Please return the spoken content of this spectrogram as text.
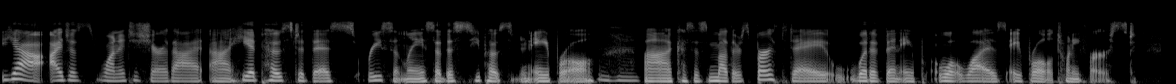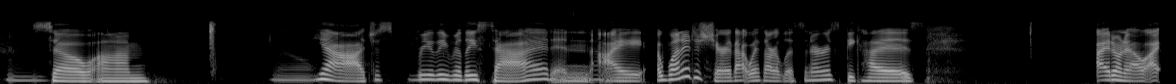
yeah, I just wanted to share that. Uh, he had posted this recently. So this he posted in April because his mother's birthday would have been April. Well, was April 21st. Mm. So um, Wow. yeah, just really, really sad. And Yeah. I, I wanted to share that with our listeners because I don't know. I,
